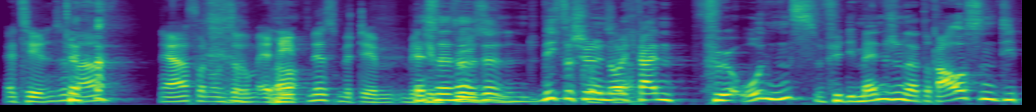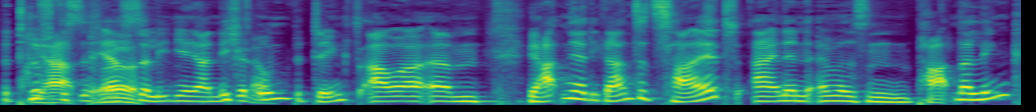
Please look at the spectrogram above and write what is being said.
Erzählen Sie mal. Ja, von unserem Erlebnis ja. mit dem mit es dem ist, ist, nicht so schöne Konzern. Neuigkeiten für uns, für die Menschen da draußen, die betrifft ja, es in erster Linie ja nicht genau. unbedingt, aber ähm, wir hatten ja die ganze Zeit einen Amazon Partner Link,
